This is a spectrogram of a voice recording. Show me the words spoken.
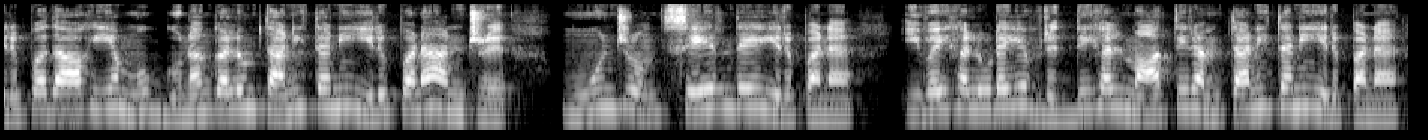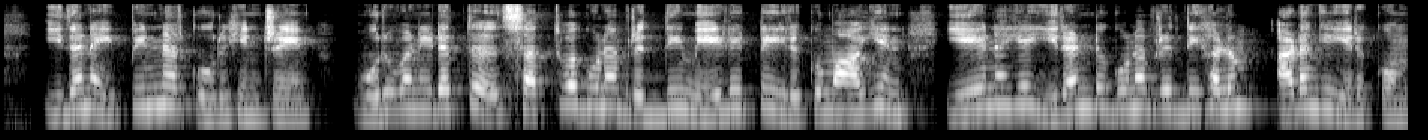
இருப்பதாகிய முக்குணங்களும் தனித்தனி இருப்பன அன்று. மூன்றும் சேர்ந்தே இருப்பன. இவைகளுடைய விருத்திகள் மாத்திரம் தனித்தனி இருப்பன. இதனை பின்னர் கூறுகின்றேன். ஒருவனிடத்து சத்வகுண விருத்தி மேலிட்டு இருக்குமாயின் ஏனைய இரண்டு குண விருத்திகளும் அடங்கியிருக்கும்.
